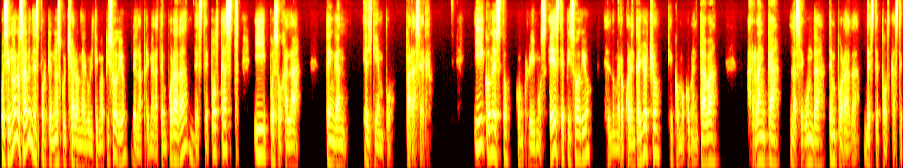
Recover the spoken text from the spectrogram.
Pues si no lo saben es porque no escucharon el último episodio de la primera temporada de este podcast y pues ojalá tengan el tiempo para hacerlo. Y con esto concluimos este episodio, el número 48, que como comentaba, arranca la segunda temporada de este podcast de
